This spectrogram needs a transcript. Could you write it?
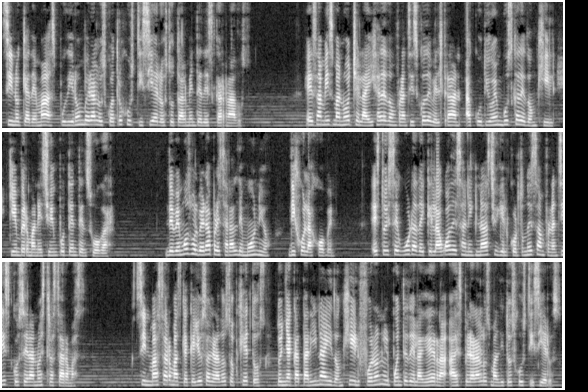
sino que además pudieron ver a los cuatro justicieros totalmente descarnados. Esa misma noche la hija de don Francisco de Beltrán acudió en busca de don Gil, quien permaneció impotente en su hogar. Debemos volver a apresar al demonio, dijo la joven. Estoy segura de que el agua de San Ignacio y el cordón de San Francisco serán nuestras armas. Sin más armas que aquellos sagrados objetos, doña Catarina y don Gil fueron al puente de la guerra a esperar a los malditos justicieros,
